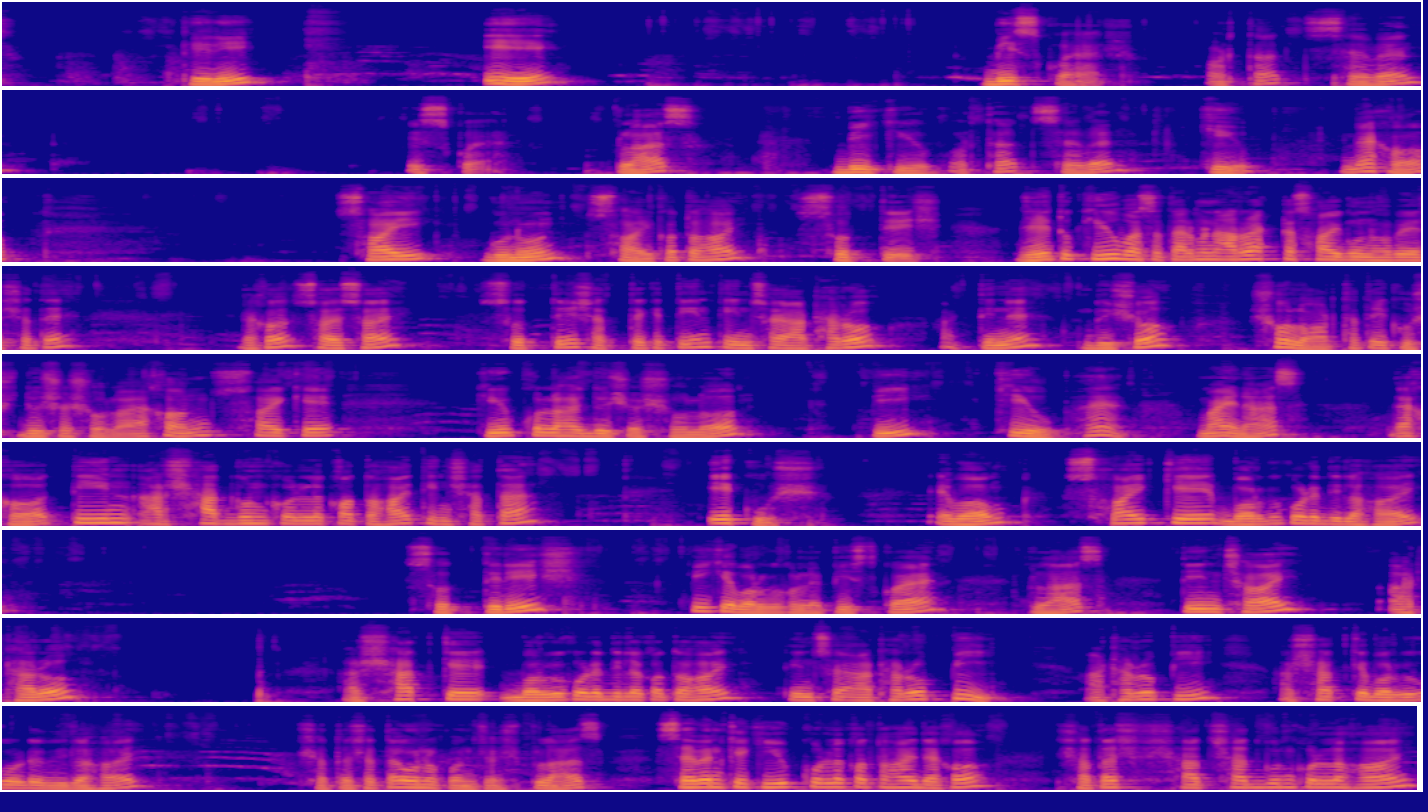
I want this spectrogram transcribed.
three A B square অর্থাৎ seven square plus B cube অর্থাৎ seven cube. দেখো ছয় গুণন ছয় কত হয়? ছত্রিশ। যেহেতু কিউব আছে তার মানে আরও একটা ছয় গুণ হবে এর সাথে। দেখো ছয় ছয়, ছত্রিশ, সাত থেকে তিন তিন ছয় আঠারো আর তিনে দুইশো ষোলো, অর্থাৎ একুশ, দুইশো ষোলো। এখন ছয়কে কিউব করলে হয় দুইশো ষোলো, পি কিউব হ্যাঁ মাইনাস, দেখো তিন আর সাত গুণ করলে কত হয়? তিন সাতা একুশ। এবং ছয়কে বর্গ করে দিলে হয় ছত্রিশ, পিকে বর্গ করলে পি স্কোয়ার, প্লাস তিন ছয় আঠারো আর সাতকে বর্গ করে দিলে কত হয়? তিন ছয় আঠারো পি। আঠারো পি আর সাতকে বর্গ করে দিলে হয় সাতাশ সাতা উনপঞ্চাশ প্লাস সেভেনকে কিউব করলে কত হয় দেখো? সাতাশ সাত সাত গুণ করলে হয়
